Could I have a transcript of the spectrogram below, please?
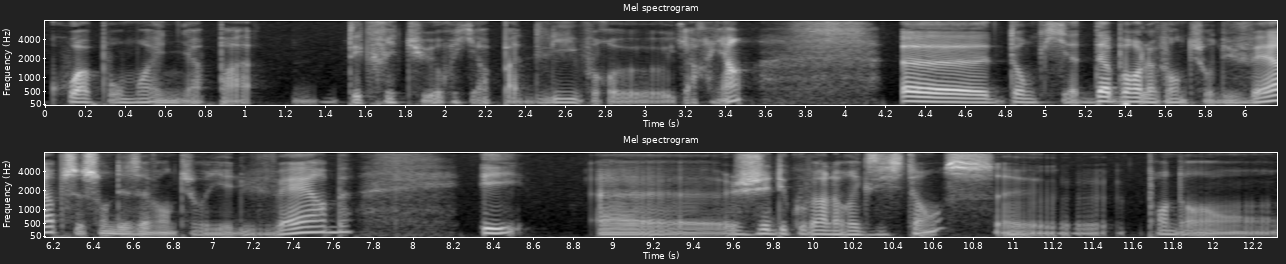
quoi pour moi il n'y a pas d'écriture, il n'y a pas de livre, il n'y a rien. Euh, donc il y a d'abord l'aventure du verbe, ce sont des aventuriers du verbe, et euh, j'ai découvert leur existence euh, pendant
